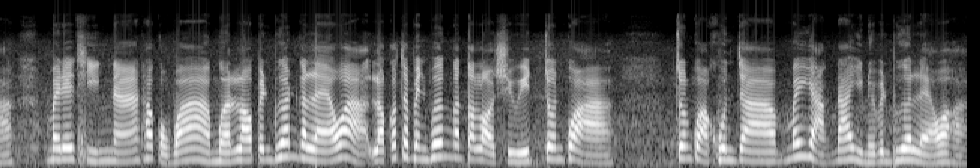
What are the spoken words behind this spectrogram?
ะ ไม่ได้ทิ้งนะ เท่ากับว่าเหมือนเราเป็นเพื่อนกันแล้วอะ่ะ เราก็จะเป็นเพื่อนกันตลอดชีวิตจนกว่า จนกว่าคุณจะไม่อยากได้อยู่ในเป็นเพื่อนแล้วอะค่ะ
